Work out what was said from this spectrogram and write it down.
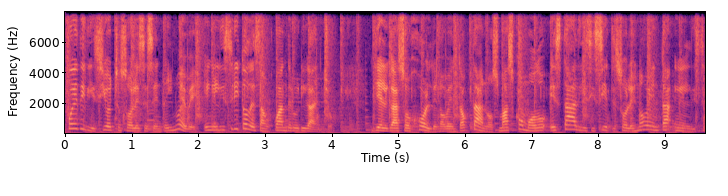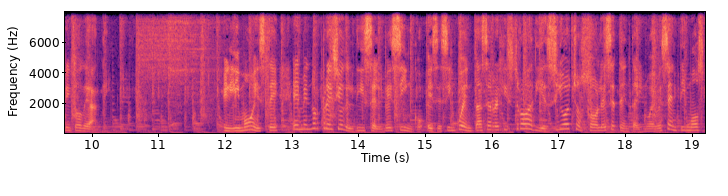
fue de 18 soles 69 en el distrito de San Juan del Urigancho y el gasojol de 90 octanos más cómodo está a 17 soles 90 en el distrito de Ate. En Lima Oeste, el menor precio del diésel B5 S50 se registró a 18 soles 79 céntimos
